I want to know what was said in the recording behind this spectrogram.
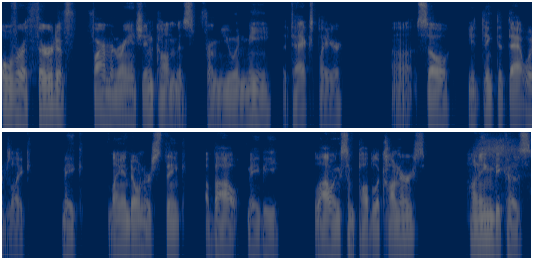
over a third of farm and ranch income is from you and me the taxpayer. Uh, so you'd think that that would like make landowners think about maybe allowing some public hunters hunting because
